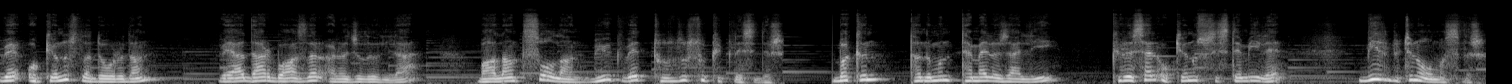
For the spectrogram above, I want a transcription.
ve okyanusla doğrudan veya dar boğazlar aracılığıyla bağlantısı olan büyük ve tuzlu su kütlesidir. Bakın tanımın temel özelliği küresel okyanus sistemiyle bir bütün olmasıdır.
